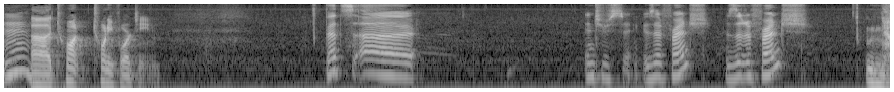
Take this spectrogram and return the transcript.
Uh, tw- 2014. That's uh interesting. Is it French? Is it a French? No,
